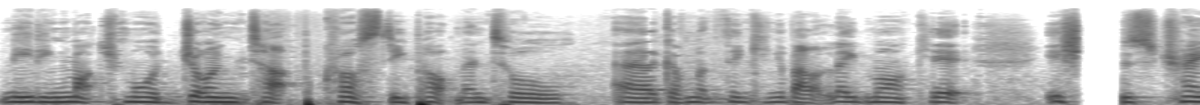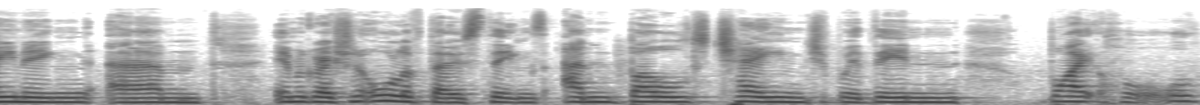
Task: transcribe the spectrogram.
needing much more joint up cross-departmental uh, government thinking about labour market issues, training, um, immigration, all of those things, and bold change within Whitehall.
